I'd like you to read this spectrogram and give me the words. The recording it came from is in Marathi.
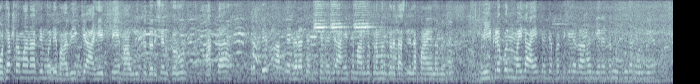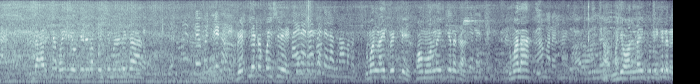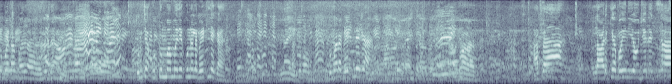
मोठ्या प्रमाणात मध्ये भाविक जे आहेत ते माऊलीचं दर्शन करून आता प्रत्येक आपल्या घराच्या दिशेने जे आहे ते मार्गक्रमण करत असलेला पाहायला मिळतो. मी इकडं पण महिला आहेत त्यांच्या प्रतिक्रिया जाणून घेण्याचा प्रयत्न करतोय. लाडक्या बहीण योजनेला पैसे मिळाले का? भेटले का पैसे. तुम्हाला नाहीत भेटले? फॉर्म ऑनलाईन केलं का? तुम्हाला? म्हणजे ऑनलाईन तुम्ही केलं तुम्हाला. तुमच्या कुटुंबामध्ये कुणाला भेटले का. नाही. तुम्हाला भेटले का? बर. आता लाडक्या बहीण योजनेचा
